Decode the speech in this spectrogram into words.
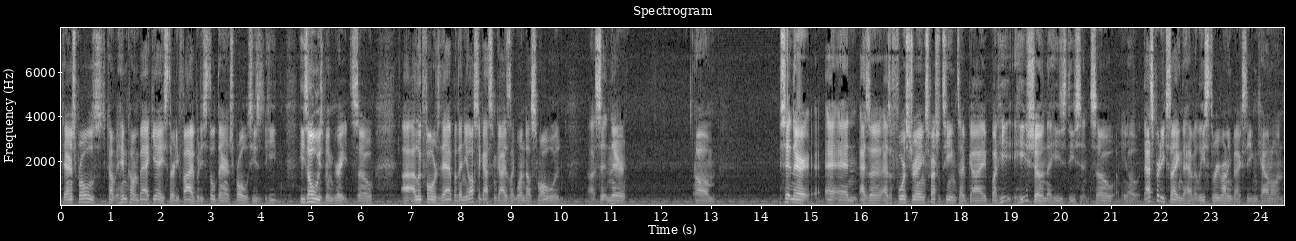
Darren Sproles, him coming back, yeah, he's 35, but he's still Darren Sproles. He's he he's always been great. So I look forward to that. But then you also got some guys like Wendell Smallwood uh, sitting there um, sitting there and, and, as a as a four string special team type guy, but he he's shown that he's decent. So you know that's pretty exciting to have at least three running backs that you can count on.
